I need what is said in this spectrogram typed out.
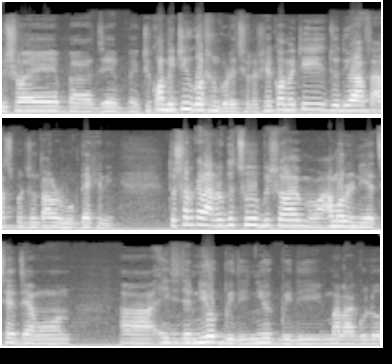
বিষয়ে যে একটি কমিটিও গঠন করেছিল, সেই কমিটি যদিও আজ পর্যন্ত আলোর মুখ দেখেনি। তো সরকার আরও কিছু বিষয় আমলে নিয়েছে, যেমন এই যে যে নিয়োগ বিধি নিয়োগ বিধি মালাগুলো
